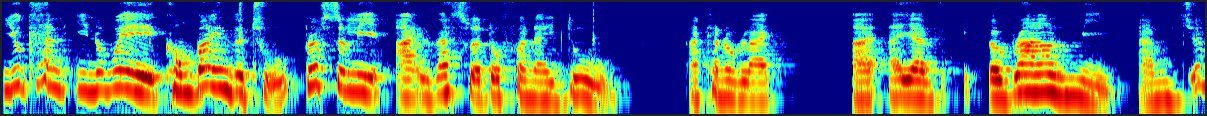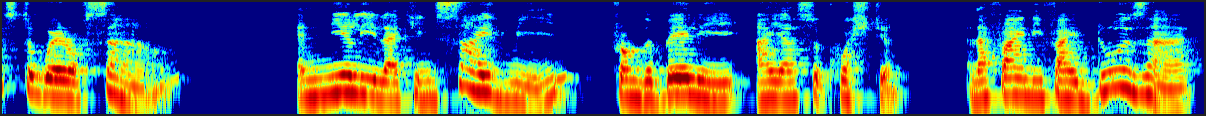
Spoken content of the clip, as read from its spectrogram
you can, in a way, combine the two. Personally, I, that's what often I do. I kind of like I, I have around me, I'm just aware of sound, and nearly like inside me, from the belly, I ask a question. And I find if I do that,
